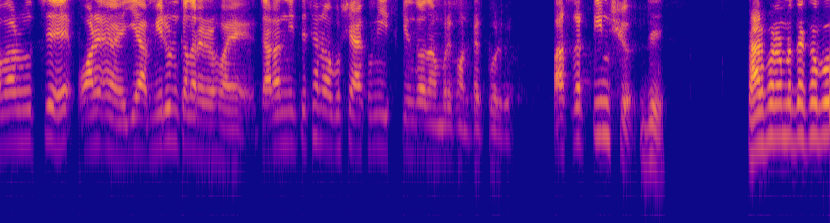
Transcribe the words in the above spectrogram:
আবার হচ্ছে ইয়া মেরুন কালারের হয়। যারা নিতে চান অবশ্যই এখনই স্ক্রিন দেওয়া নাম্বারে কন্ট্যাক্ট করবে পাঁচ হাজার তিনশো। জি। তারপর আমরা দেখাবো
